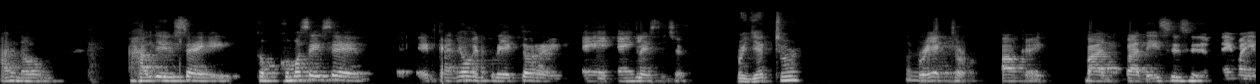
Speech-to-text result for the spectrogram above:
I don't know, how do you say, ¿cómo, se dice el cañón, el proyector en, en inglés, teacher? Projector? Projector, okay. But, but this is, in my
